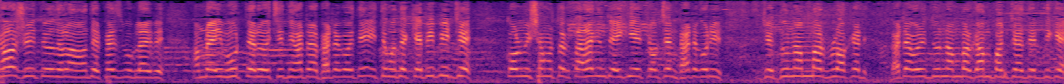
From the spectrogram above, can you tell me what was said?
সরাসরি তুলে ধরলাম আমাদের ফেসবুক লাইভে আমরা এই মুহূর্তে রয়েছি দিনহাটার ভ্যাটাগরিতে ইতিমধ্যে কেপিপির যে কর্মী সমর্থক, তারা কিন্তু এগিয়ে চলছেন ভ্যাটাগরির যে দু নম্বর ব্লকের ভ্যাটাগড়ির দু নম্বর গ্রাম পঞ্চায়েতের দিকে।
